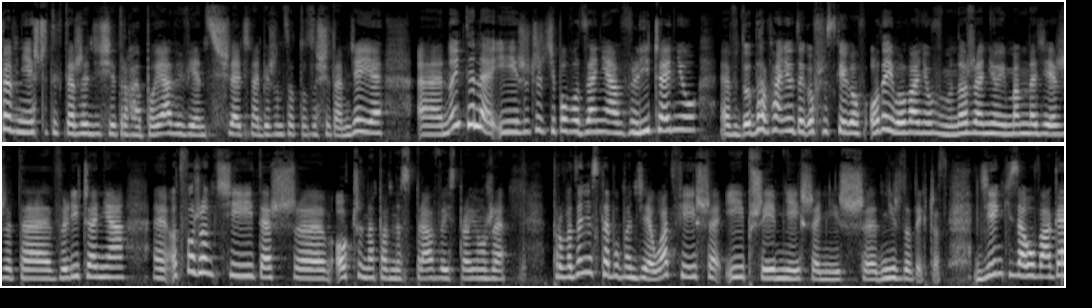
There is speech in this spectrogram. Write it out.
Pewnie jeszcze tych narzędzi się trochę pojawi, więc śledź na bieżąco to, co się tam dzieje. No i tyle. I życzę Ci powodzenia w liczeniu, w dodawaniu tego wszystkiego, w odejmowaniu, w mnożeniu i mam nadzieję, że te wyliczenia e, otworzą Ci też e, oczy na pewne sprawy i sprawią, że prowadzenie sklepu będzie łatwiejsze i przyjemniejsze niż, niż dotychczas. Dzięki za uwagę.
